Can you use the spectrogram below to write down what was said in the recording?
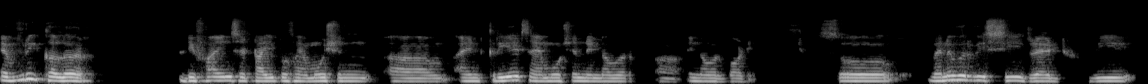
every color defines a type of emotion um, and creates an emotion in our uh, in our body so whenever we see red we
